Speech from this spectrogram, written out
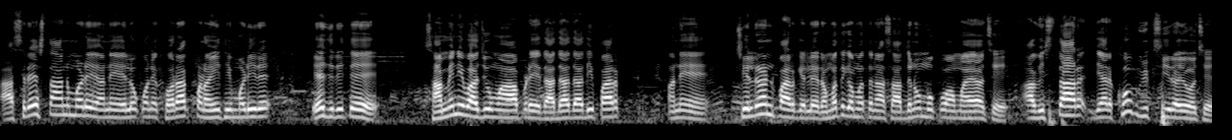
આશ્રયસ્થાન મળે અને એ લોકોને ખોરાક પણ અહીંથી મળી રહે. એ જ રીતે સામેની બાજુમાં આપણે દાદા દાદી પાર્ક અને ચિલ્ડ્રન પાર્ક એટલે રમતગમતના સાધનો મૂકવામાં આવ્યા છે. આ વિસ્તાર જ્યારે ખૂબ વિકસી રહ્યો છે,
